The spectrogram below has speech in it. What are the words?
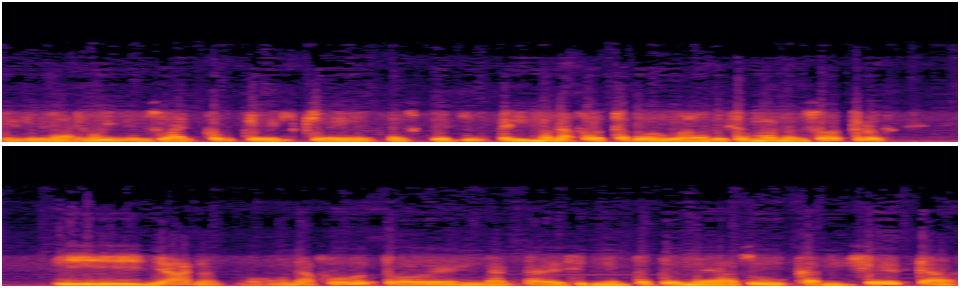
es algo inusual porque el que pues, que pedimos la foto a los jugadores somos nosotros y ya nos tomamos una foto en agradecimiento pues me da su camiseta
